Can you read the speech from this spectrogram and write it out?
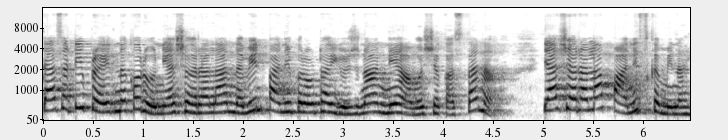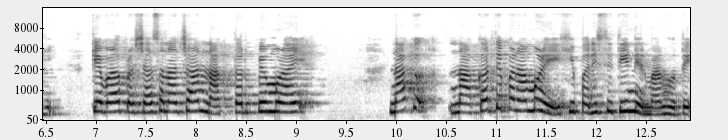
त्यासाठी प्रयत्न करून या शहराला नवीन पाणी पुरवठा योजना आणणे आवश्यक असताना या शहराला पाणीच कमी नाही. केवळ प्रशासनाच्या नागतर्फेमुळे नाक नाकर्तेपणामुळे ही परिस्थिती निर्माण होते.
